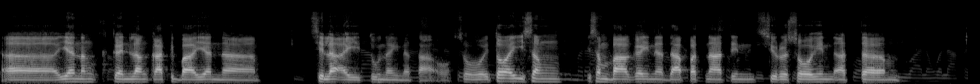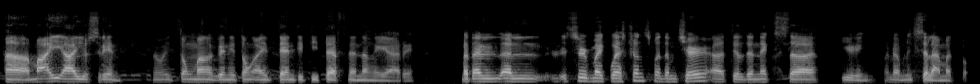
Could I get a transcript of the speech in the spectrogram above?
ah, yan ang kanilang katibayan na sila ay tunay na tao. So ito ay isang isang bagay na dapat natin seryosohin at um, ah, maiayos rin no itong mga ganitong identity theft na nangyayari. But I'll, I'll reserve my questions, Madam Chair, uh, till the next uh, hearing. Maraming salamat po.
